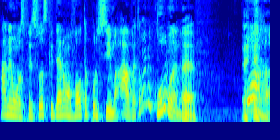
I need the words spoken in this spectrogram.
ah, não, as pessoas que deram a volta por cima. Ah, vai tomar no cu, mano. É. Porra.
